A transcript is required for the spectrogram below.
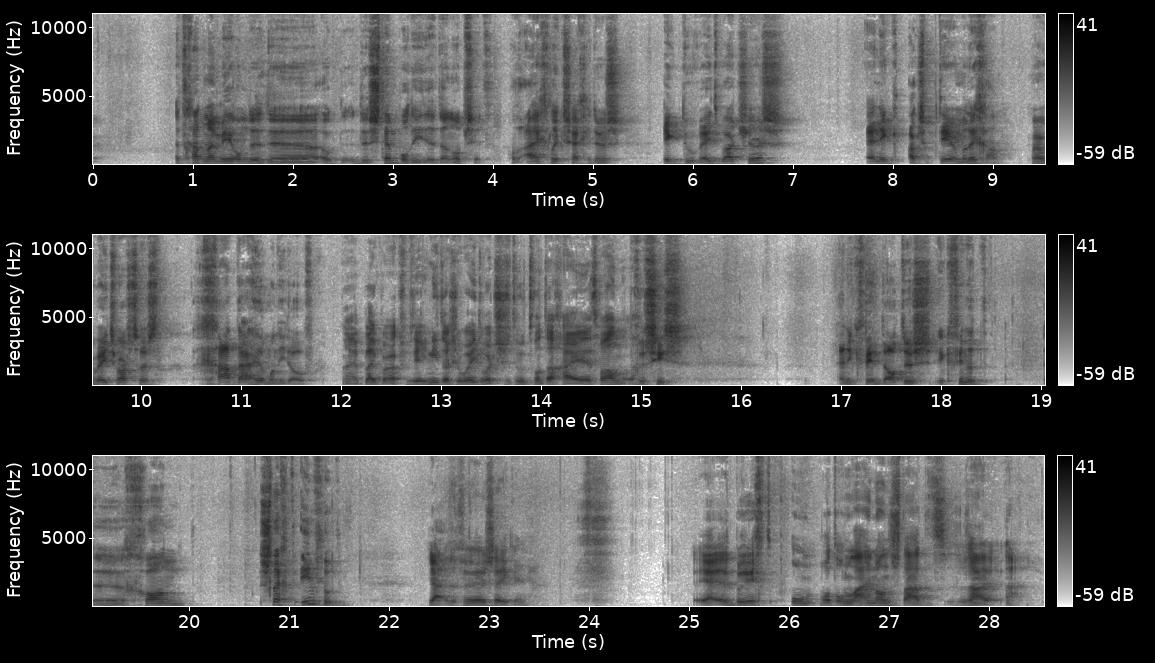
het gaat mij meer om de, de, ook de, de stempel die er dan op zit. Want eigenlijk zeg je dus, ik doe Weight Watchers en ik accepteer mijn lichaam. Maar Weight Watchers gaat daar helemaal niet over. nou, blijkbaar accepteer je niet als je Weight Watchers doet, want dan ga je het veranderen. Precies. En ik vind dat dus, ik vind het eh, gewoon slecht invloed. Ja, dat vind ik zeker. Ja, het bericht on- wat online dan staat, nou,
